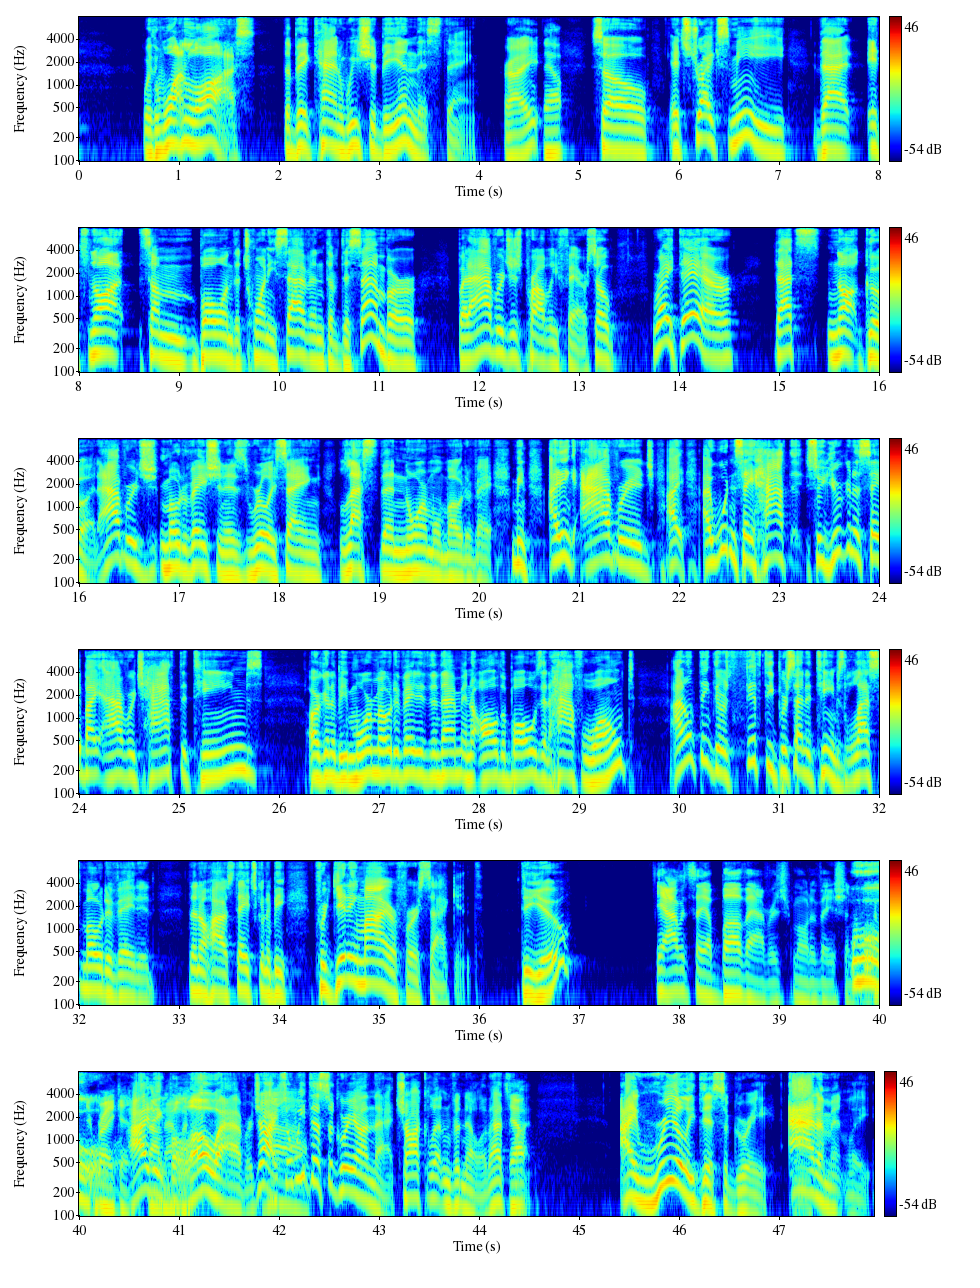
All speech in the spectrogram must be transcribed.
with one loss, the Big Ten. We should be in this thing, right? Yep. So it strikes me that it's not some bowl on the 27th of December, but average is probably fair. So right there, that's not good. Average motivation is really saying less than normal motivate. I mean, I think average, I, I wouldn't say half. So you're going to say by average, half the teams are going to be more motivated than them in all the bowls and half won't? I don't think there's 50% of teams less motivated than Ohio State's going to be. Forgetting Meyer for a second. Do you? Yeah, I would say above average motivation. Ooh, break it I think that way. below average. All right, so we uh. disagree on that. Chocolate and vanilla. That's Yep. fine. I really disagree adamantly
